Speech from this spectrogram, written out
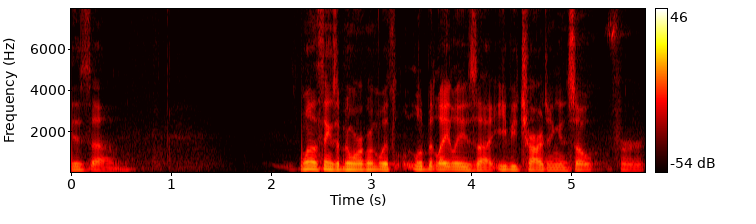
is um, one of the things I've been working with a little bit lately is uh, EV charging. And so for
